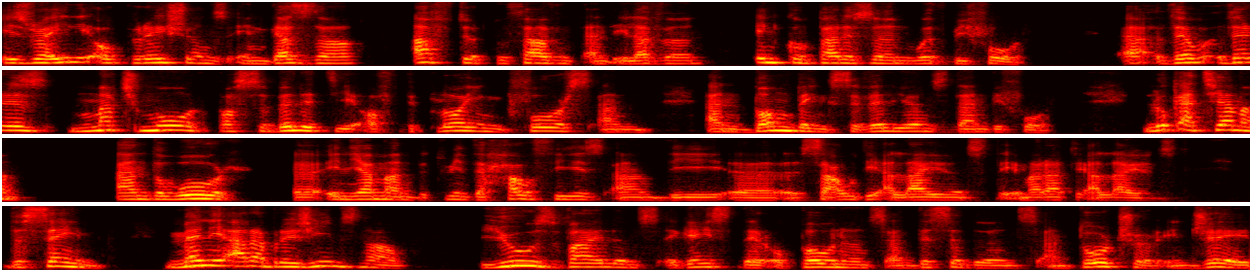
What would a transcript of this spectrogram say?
Israeli operations in Gaza after 2011 in comparison with before. Uh, there, there is much more possibility of deploying force and, and bombing civilians than before. Look at Yemen and the war uh, in Yemen between the Houthis and the uh, Saudi alliance, the Emirati alliance. The same. Many Arab regimes now use violence against their opponents and dissidents and torture in jail.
